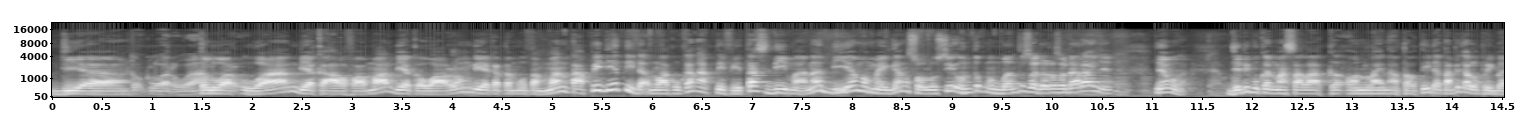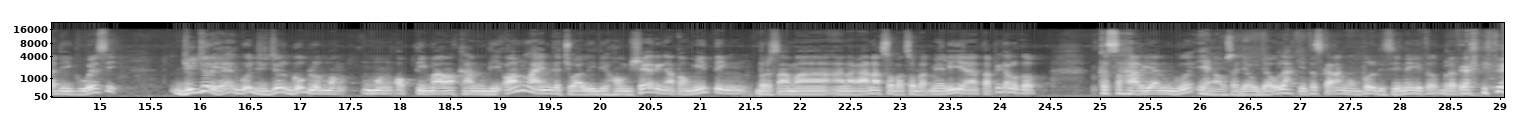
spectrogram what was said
dia Untuk keluar uang. keluar uang, dia ke Alfamart, dia ke warung, dia ketemu teman, tapi dia tidak melakukan aktivitas di mana dia memegang solusi untuk membantu saudara-saudaranya. Nyambung nggak? Jadi bukan masalah ke online atau tidak, tapi kalau pribadi gue sih, jujur ya, gue jujur gue belum meng- mengoptimalkan di online kecuali di home sharing atau meeting bersama anak-anak sobat-sobat Melia. Tapi kalau ke keseharian gue ya nggak usah jauh-jauh lah. Kita sekarang ngumpul di sini gitu. Berarti kan kita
